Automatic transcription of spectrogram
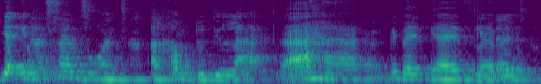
Yeah, in Hassan's words, Alhamdulillah. Ah, good night, guys. Good Love night. you.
